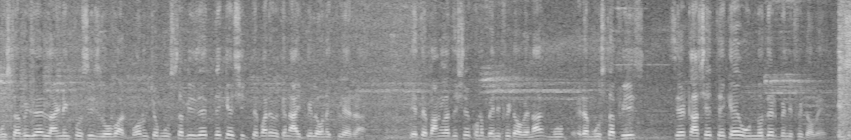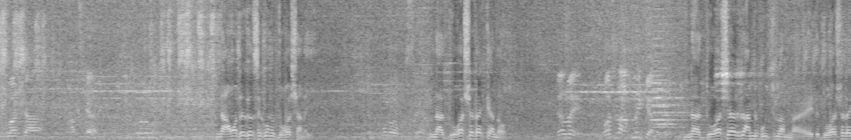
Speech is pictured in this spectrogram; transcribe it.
মুস্তাফিজের লার্নিং প্রসেস ওভার বরঞ্চ মুস্তাফিজের থেকে শিখতে পারে ওইখানে আইপিএল অনেক প্লেয়াররা এতে বাংলাদেশের কোনো বেনিফিট হবে না। এটা মুস্তাফিজ সে কাছে থেকে অন্যদের বেনিফিট হবে। না আমাদের কাছে কোনো ধোঁয়াশা নেই। না ধোঁয়াশাটা কেন? না ধোঁয়াশার আমি বুঝলাম না। এটা ধোঁয়াশাটা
